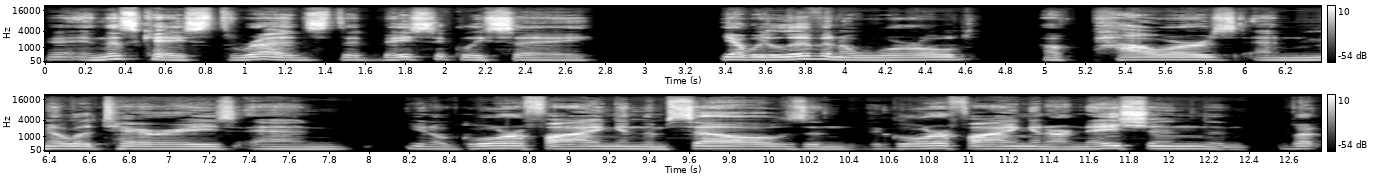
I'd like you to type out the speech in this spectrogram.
in this case, threads that basically say, yeah, we live in a world of powers and militaries and, you know, glorifying in themselves and glorifying in our nation. And, but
